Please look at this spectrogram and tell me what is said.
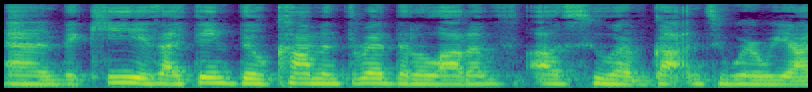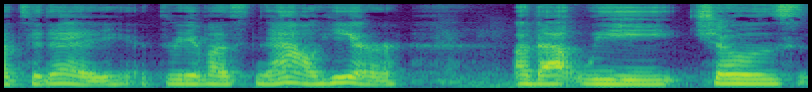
And the key is, I think, the common thread that a lot of us who have gotten to where we are today, three of us now here, uh, that we chose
